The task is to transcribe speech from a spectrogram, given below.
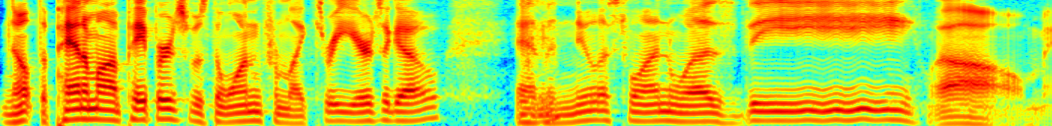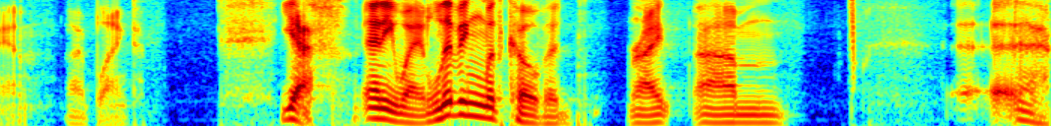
nope. The Panama Papers was the one from like three years ago, and the newest one was the oh man, I blanked. Yes. Anyway, living with COVID, right? Um, uh,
